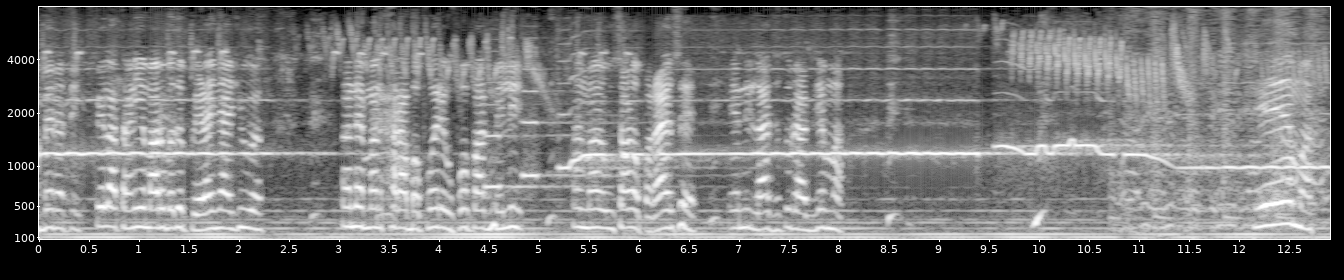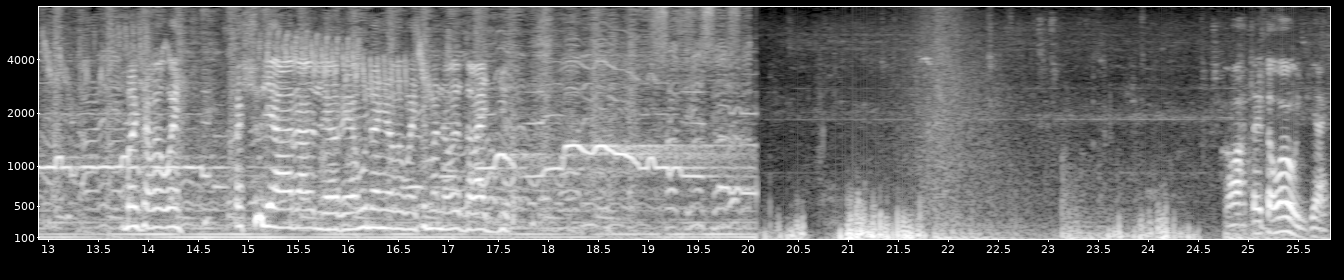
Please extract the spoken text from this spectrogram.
ખબર હતી. પેલા તણીએ મારું બધું પેળાઈ નાખ્યું અને મને ખરા બપોરે ઊભો પાક મેલી અને મારો ઉછાળો ભરાયો છે. એની લાજ હતું રાખજે બસ હવે ઓય, કશું લેવા રહેવું નહીં હવે, ઓયથી મને હવે જવા જ ગયું વાસ્તે તો હોય જાય.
